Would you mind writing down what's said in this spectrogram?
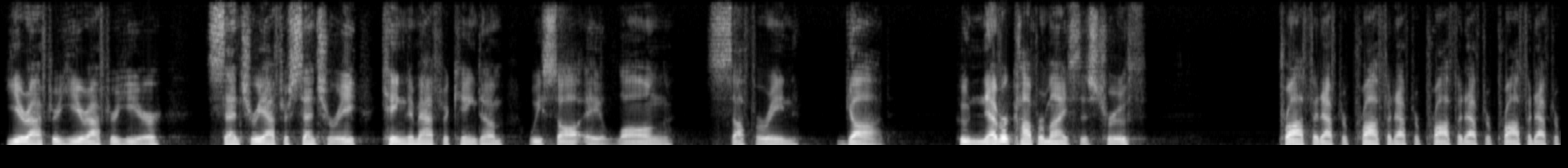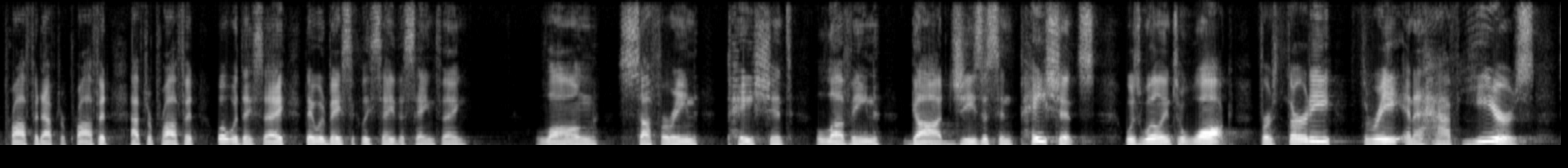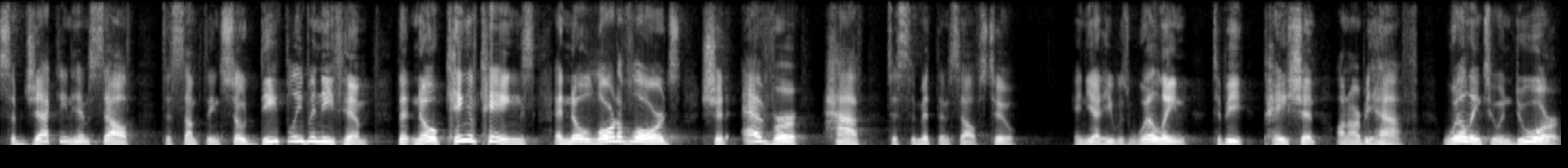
Year after year after year, century after century, kingdom after kingdom, we saw a long suffering God who never compromised this truth. Prophet after prophet after prophet after prophet after prophet after prophet after prophet, what would they say? They would basically say the same thing. Long suffering, patient, loving God. Jesus, in patience, was willing to walk for 33 and a half years, subjecting himself to something so deeply beneath him that no King of Kings and no Lord of Lords should ever have to submit themselves to. And yet he was willing to be patient on our behalf, willing to endure,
